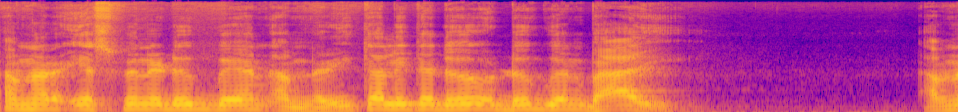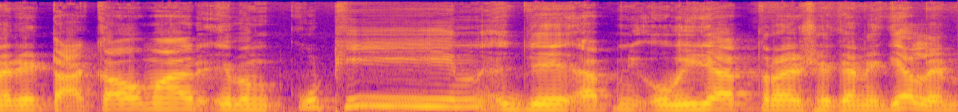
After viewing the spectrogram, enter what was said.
আপনার স্পেনে ঢুকবেন, আপনার ইতালিতে ঢুকবেন, ভাই। আপনার এই টাকাও মার এবং কঠিন যে আপনি অভিযাত্রায় সেখানে গেলেন,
